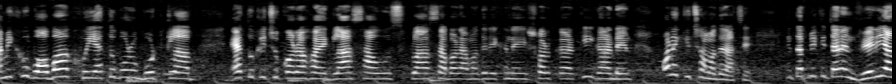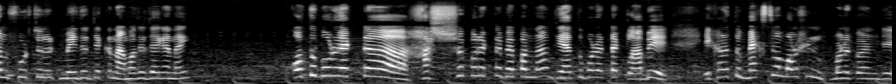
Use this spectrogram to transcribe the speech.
আমি খুব অবাক হই এত বড় বোট ক্লাব এত কিছু করা হয় গ্লাস হাউস প্লাস আবার আমাদের এখানে সরকার, কি গার্ডেন অনেক কিছু আমাদের আছে। কিন্তু আপনি কি জানেন ভেরি আনফর্চুনেট মেয়েদের যে একটা নামাজের জায়গা নাই? কত বড় একটা হাস্যকর একটা ব্যাপার না যে এত বড় একটা ক্লাবে এখানে তো ম্যাক্সিমাম মানুষই মনে করেন যে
